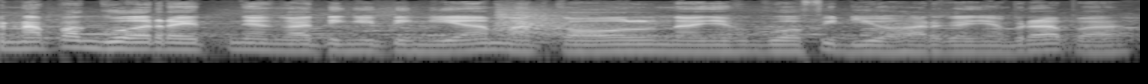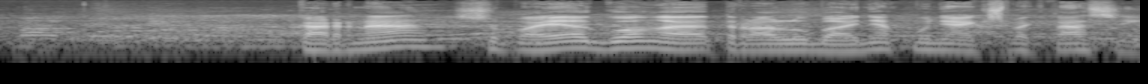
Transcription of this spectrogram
kenapa gua rate-nya nggak tinggi-tinggi amat kalau nanya gua video harganya berapa? Karena supaya gua nggak terlalu banyak punya ekspektasi.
